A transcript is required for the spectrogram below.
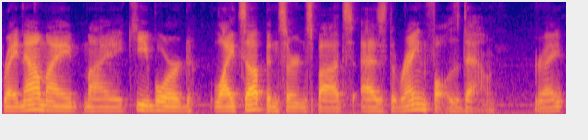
Right now, my my keyboard lights up in certain spots as the rain falls down. Right.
